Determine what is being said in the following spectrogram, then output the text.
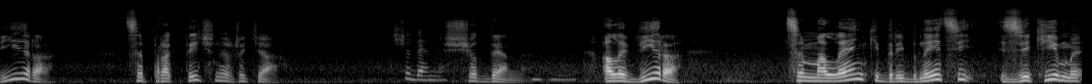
Віра це практичне життя Щоденно. щоденне. Мгм. Але віра це маленькі дрібниці, з якими,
